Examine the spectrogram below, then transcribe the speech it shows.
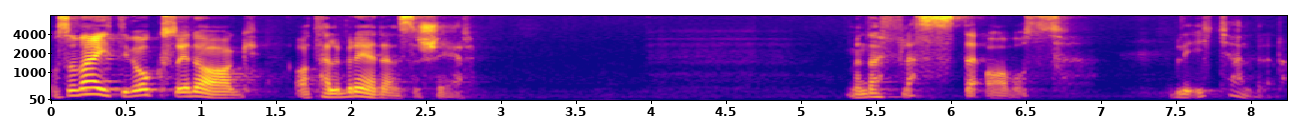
Og Så vet vi også i dag at helbredelse skjer. Men de fleste av oss blir ikke helbreda.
